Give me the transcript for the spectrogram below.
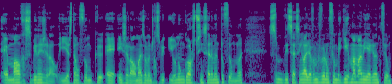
é mal recebido em geral. E este é um filme que é, em geral, mais ou menos recebido. E eu não gosto sinceramente do filme, não é? Se me dissessem, olha, vamos ver um filme e Mamma Mia é grande filme,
